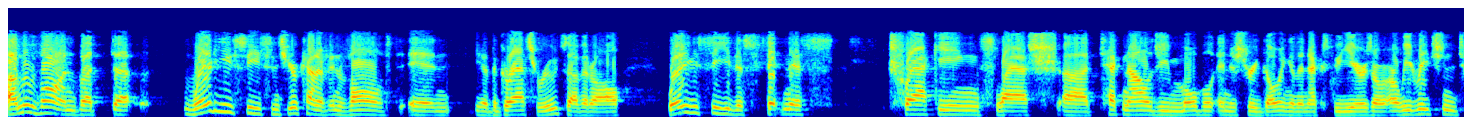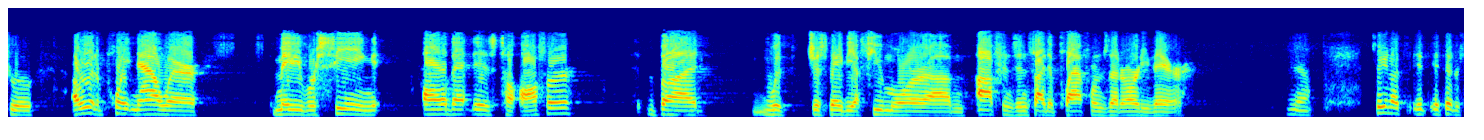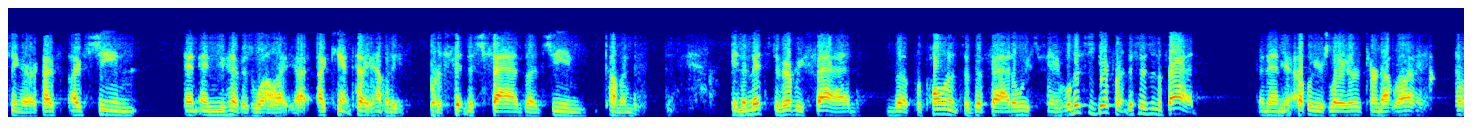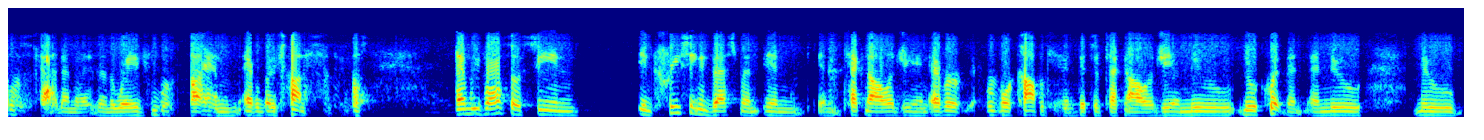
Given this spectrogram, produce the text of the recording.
I'll move on. But uh, where do you see, since you're kind of involved in you know the grassroots of it all, where do you see this fitness tracking slash uh, technology mobile industry going in the next few years, or are we reaching to are we at a point now where maybe we're seeing all that is to offer, but with just maybe a few more um, options inside the platforms that are already there? Yeah. So you know, it's, it's interesting, Eric. I've I've seen, and and you have as well. I, I I can't tell you how many sort of fitness fads I've seen coming. In the midst of every fad, the proponents of the fad always say, "Well, this is different. This isn't a fad." And then yeah. a couple years later, it turned out right. That was a fad, and the, then the wave moved by, and everybody's on. And we've also seen increasing investment in, in technology and ever, ever more complicated bits of technology and new new equipment and new new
